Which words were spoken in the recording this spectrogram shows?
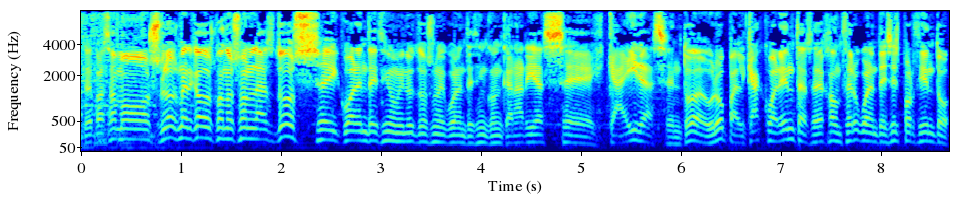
Repasamos los mercados cuando son las 2 y 45 minutos, 1 y 45 en Canarias. Eh, caídas en toda Europa. El CAC 40 se deja un 0,46%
